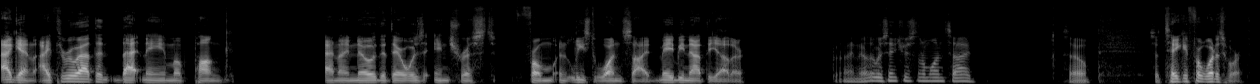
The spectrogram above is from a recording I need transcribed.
again, I threw out the, that name of Punk, and I know that there was interest from at least one side, maybe not the other, but I know there was interest on one side. So, so take it for what it's worth.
